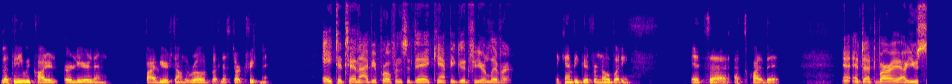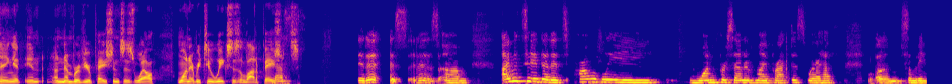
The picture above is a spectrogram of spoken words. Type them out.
luckily we caught it earlier than five years down the road, but let's start treatment. Eight to 10 ibuprofens a day can't be good for your liver. It can't be good for nobody. It's, uh, that's quite a bit. And, and Dr. Baria, are you seeing it in a number of your patients as well? One every two weeks is a lot of patients. Yes. It is. It is. Um, I would say that it's probably one percent of my practice where I have um, somebody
